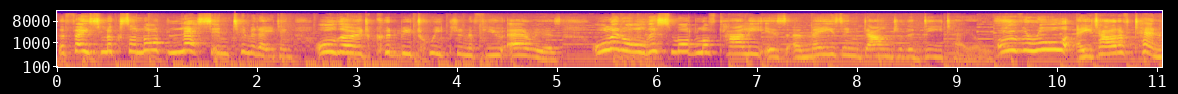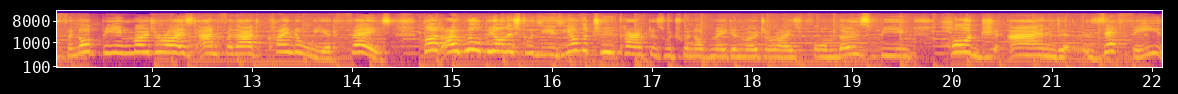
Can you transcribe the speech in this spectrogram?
The face looks a lot less intimidating, although it could be tweaked in a few areas. All in all, this model of Calley is amazing down to the details. Overall, 8 out of 10 for not being motorized and for that kind of weird face. But I will be honest with you, the other two characters which were not made in motorized form, those being Hodge and Zephie,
